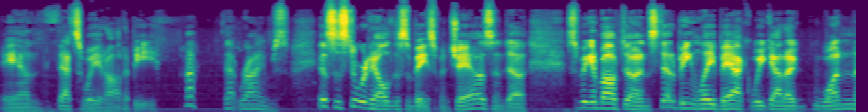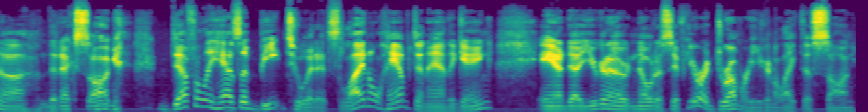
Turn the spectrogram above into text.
and that's the way it ought to be. That rhymes. This is Stuart Held. This is Basement Jazz. And uh, speaking about uh, instead of being laid back, we got a one. Uh, the next song definitely has a beat to it. It's Lionel Hampton and the gang, and uh, you're gonna notice if you're a drummer, you're gonna like this song.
